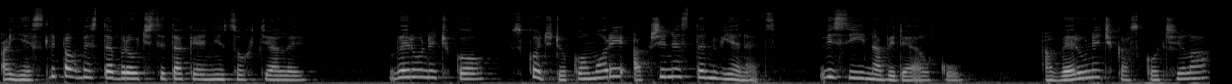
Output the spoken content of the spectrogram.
A jestli pak byste broučci také něco chtěli? Verunečko, skoč do komory a přines ten věnec. Vysí na vidélku. A Verunečka skočila,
